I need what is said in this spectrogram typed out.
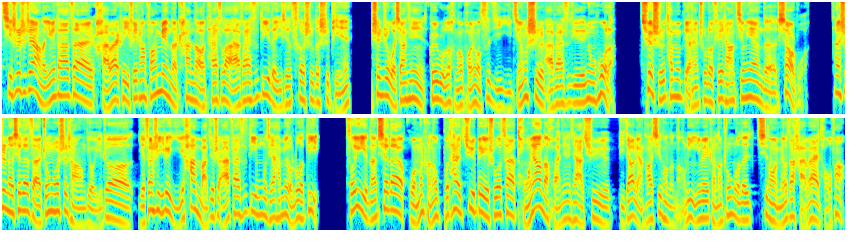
其实是这样的，因为大家在海外可以非常方便的看到特斯拉 FSD 的一些测试的视频，甚至我相信硅谷的很多朋友自己已经是 FSD 的用户了，确实他们表现出了非常惊艳的效果。但是呢，现在在中国市场有一个也算是一个遗憾吧，就是 FSD 目前还没有落地。所以呢，现在我们可能不太具备说在同样的环境下去比较两套系统的能力，因为可能中国的系统也没有在海外投放。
